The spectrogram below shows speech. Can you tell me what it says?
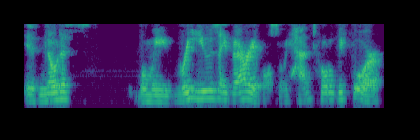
is notice when we reuse a variable, so we had total before,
